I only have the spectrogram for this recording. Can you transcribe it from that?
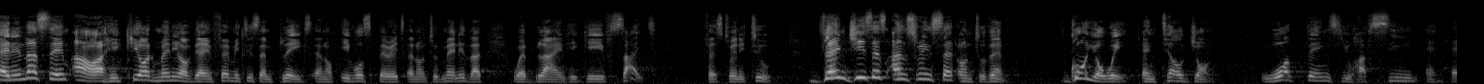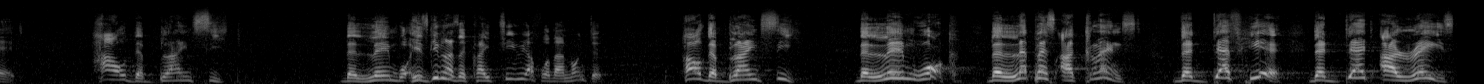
And in that same hour, he cured many of their infirmities and plagues and of evil spirits, and unto many that were blind, he gave sight. Verse 22. Then Jesus answering said unto them, Go your way and tell John what things you have seen and heard, how the blind see the lame walk. He's given us a criteria for the anointed. How the blind see, the lame walk, the lepers are cleansed, the deaf hear, the dead are raised,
